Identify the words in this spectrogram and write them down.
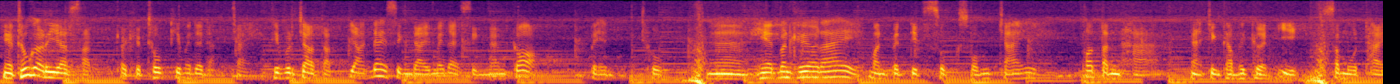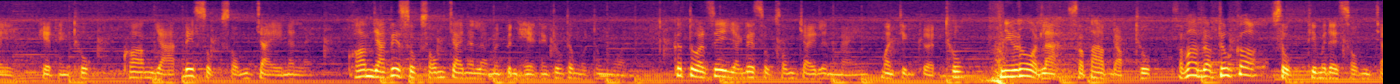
เนี่ยทุกอริยสัจก็คือทุกข์ที่ไม่ได้ดังใจ ที่พระเจ้าตรัสอยากได้สิ่งใดไม่ได้สิ่งนั้นก็เป็นทุกข์เหตุมันคืออะไรมันเป็นติดสุขสมใจ เพราะตัณหาจึงทำให้เกิดอีกสมุทัยเหตุแห่งทุกข์ความอยากได้สุขสมใจนั่นแหละ ความอยากได้สุขสมใจนั่นแหละมันเป็นเหตุแห่งทุกข์ทั้งหมดทั้งมวล ก็ตรวจซิอยากได้สุขสมใจเรื่องไหน มันจึงเกิดทุกข์นิโรธล่ะ สภาพดับทุกข์สภาพดับทุกข์ก็สุขที่ไม่ได้สมใจ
